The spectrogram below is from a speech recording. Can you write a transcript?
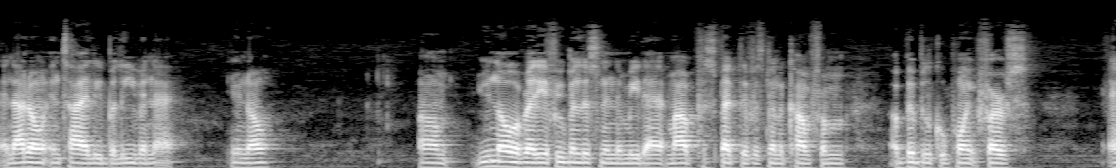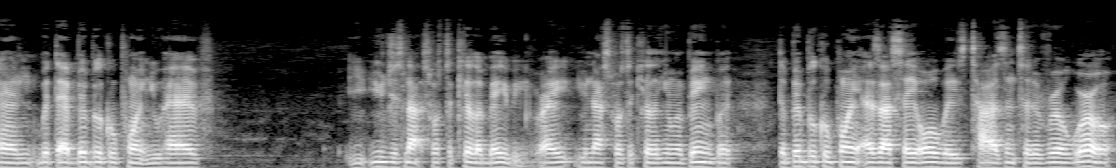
and I don't entirely believe in that. You know, um, you know already if you've been listening to me that my perspective is gonna come from a biblical point first, and with that biblical point, you have you, are just not supposed to kill a baby, right? You're not supposed to kill a human being. But the biblical point, as I say always, ties into the real world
